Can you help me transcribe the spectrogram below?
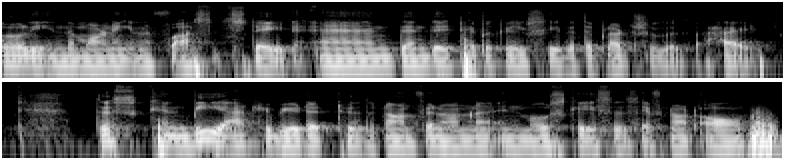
early in the morning in a fasted state, and then they typically see that the blood sugars are high. This can be attributed to the dawn phenomena in most cases, if not all.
